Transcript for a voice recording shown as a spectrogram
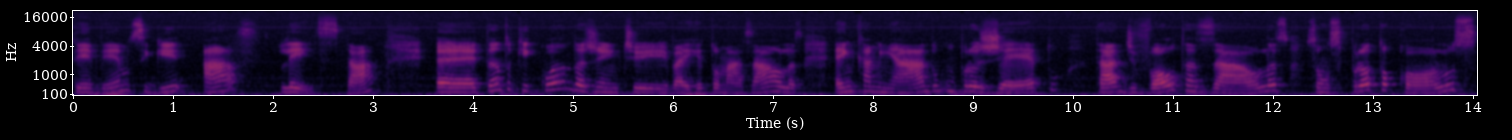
devemos seguir as leis, tá? É, tanto que quando a gente vai retomar as aulas, é encaminhado um projeto tá, de volta às aulas, são os protocolos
